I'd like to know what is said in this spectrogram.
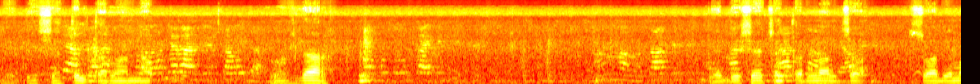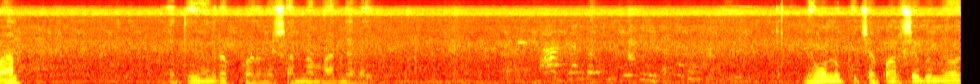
या देशातील तरुणांना रोजगार या देशाच्या तरुणांचा स्वाभिमान या देवेंद्र फडणवीसांना मान्य नाही निवडणुकीच्या पार्श्वभूमीवर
